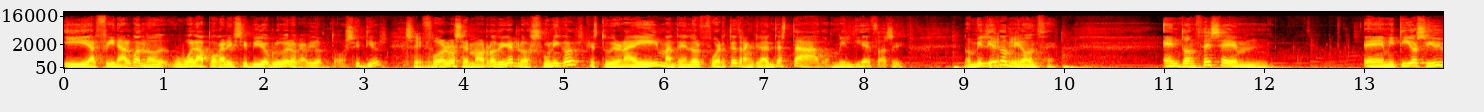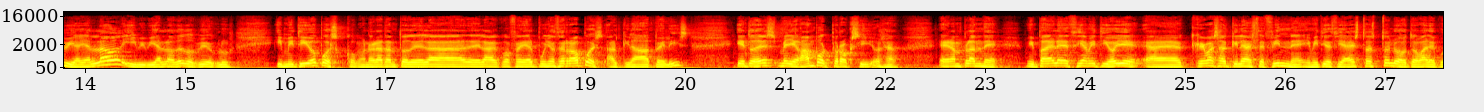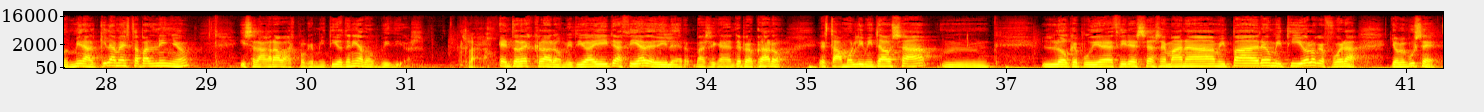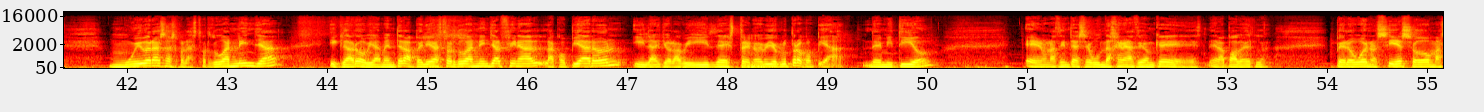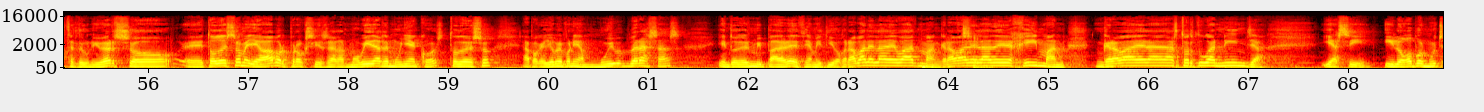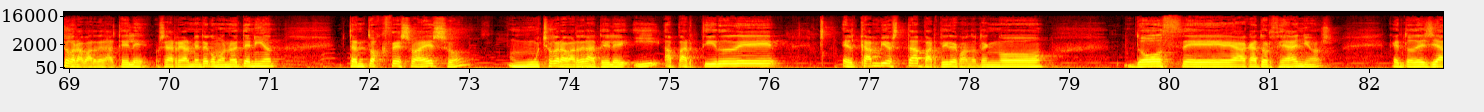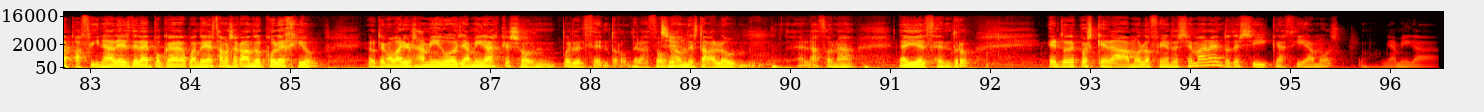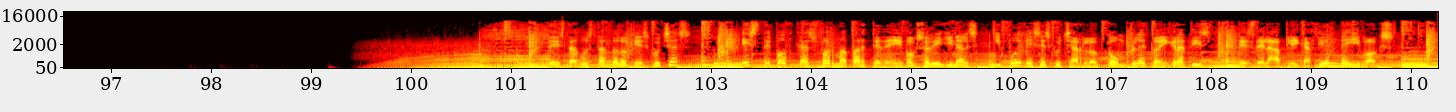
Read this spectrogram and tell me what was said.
Y al final, cuando hubo el apocalipsis videoclubero que ha habido en todos sitios, Sí. fueron los hermanos Rodríguez los únicos que estuvieron ahí manteniendo el fuerte tranquilamente hasta 2010 o así. 2010-2011. Entonces, em, eh, mi tío sí vivía ahí al lado y vivía al lado de dos videoclubs. Y mi tío, pues como no era tanto de la, de la del puño cerrado, pues alquilaba pelis. Y entonces me llegaban por proxy. O sea, era en plan de. Mi padre le decía a mi tío, oye, eh, ¿qué vas a alquilar este finde? Y mi tío decía, esto, esto y lo otro. Vale, pues mira, alquílame esta para el niño y se la grabas, porque mi tío tenía dos vídeos. Claro. Entonces, claro, mi tío ahí te hacía de dealer, básicamente. Pero claro, estábamos limitados a mm, lo que pudiera decir esa semana mi padre o mi tío, lo que fuera. Yo me puse muy brasas con las tortugas ninja. Y claro, obviamente la peli de las tortugas ninja al final la copiaron y la, yo la vi de estreno de videoclub, pero copiada de mi tío en una cinta de segunda generación que era para verla. Pero bueno, sí, eso, Master de Universo, eh, todo eso me llegaba por proxy, o sea, las movidas de muñecos, todo eso, ah, porque yo me ponía muy brasas y entonces mi padre decía a mi tío, grábale la de Batman, grábale Sí. la de He-Man, grábale la de las Tortugas Ninja, y así. Y luego pues mucho grabar de la tele, o sea, realmente como no he tenido tanto acceso a eso, mucho grabar de la tele y a partir de... El cambio está a partir de cuando tengo 12 a 14 años, entonces ya para finales de la época, cuando ya estamos acabando el colegio, yo tengo varios amigos y amigas que son pues del centro, de la zona Sí. donde estaba lo- en la zona de ahí del centro. Entonces pues quedábamos los fines de semana, entonces sí que hacíamos, mi amiga... ¿Te está gustando lo que escuchas? Este podcast forma parte de Evox Originals y puedes escucharlo completo y gratis desde la aplicación de Evox.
